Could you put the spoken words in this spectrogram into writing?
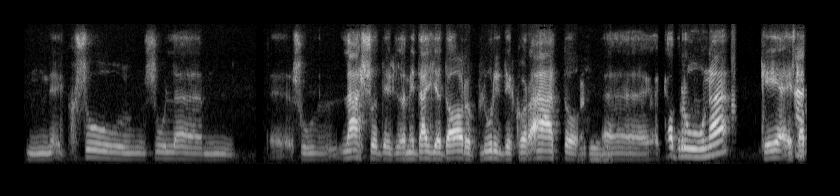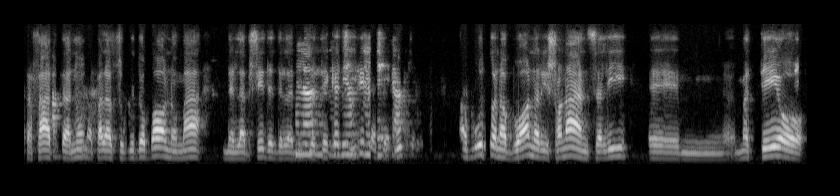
mh, su, sul... Mh, eh, sull'ascio della medaglia d'oro pluridecorato eh, Cabruna, che è stata fatta non a Palazzo Guido Bono, ma nella sede della Biblioteca Civica, ha avuto, ha avuto una buona risonanza lì. Eh, Matteo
